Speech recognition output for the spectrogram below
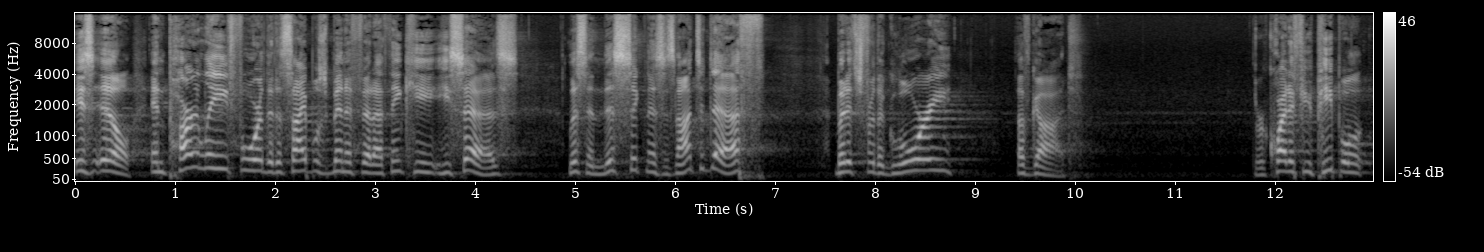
is ill. And partly for the disciples' benefit, I think he, he says, listen, this sickness is not to death, but it's for the glory of God. There were quite a few people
